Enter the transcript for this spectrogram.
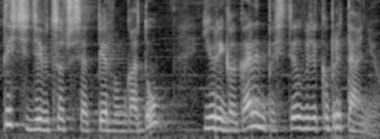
1961 году Юрий Гагарин посетил Великобританию.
